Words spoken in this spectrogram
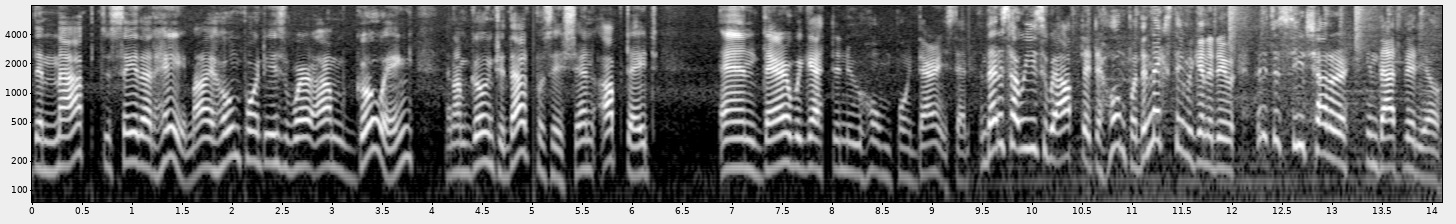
the map to say that, hey, my home point is where I'm going and I'm going to that position, update, and there we get the new home point there instead. And that is how easy we update the home point. The next thing we're gonna do, that is to see each other in that video.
